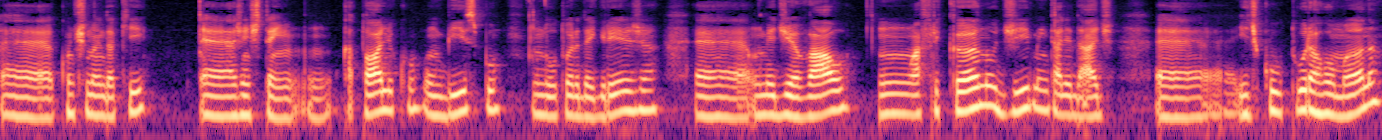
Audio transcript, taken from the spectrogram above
é, continuando aqui, é, a gente tem um católico, um bispo, um doutor da igreja, é, um medieval, um africano de mentalidade é, e de cultura romana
